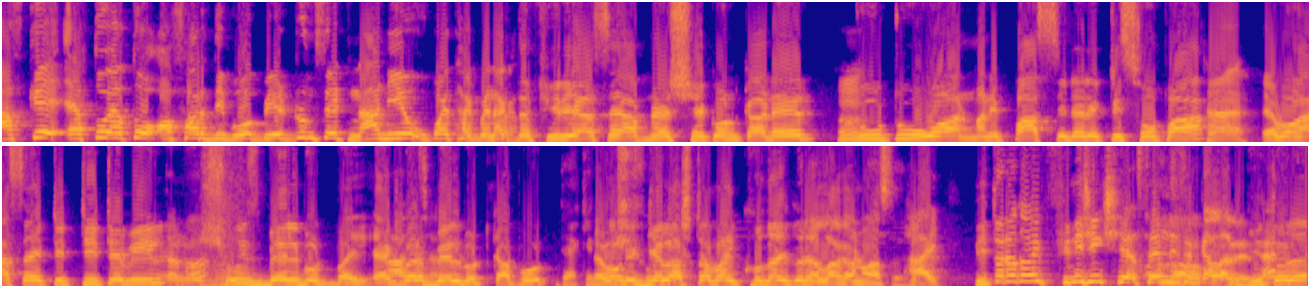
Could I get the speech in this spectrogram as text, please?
আজকে এত এত অফার দিব বেডরুম সেট না নিয়ে উপায় থাকবে না ফিরে আছে আপনার সেকন্ড কার্ডের টু টু ওয়ান মানে পাঁচ সিটের একটি সোফা হ্যাঁ। এবং আছে একটি টি টেবিল? সুইচ বেলবোর্ড ভাই একবার আচ্ছা। বেলবোর্ড কাপড় এবং গ্লাসটা ভাই খোদাই করে লাগানো আছে ভাই ভিতরে তো ফিনিশিং সেম দিছেন হ্যাঁ, কালারের ভিতরে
